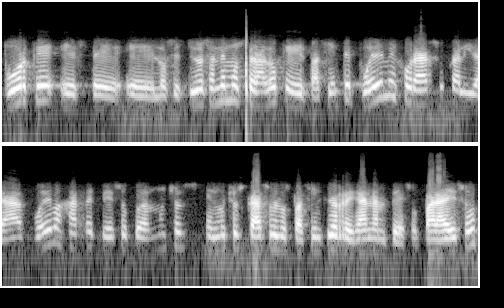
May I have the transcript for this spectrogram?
porque este, eh, los estudios han demostrado que el paciente puede mejorar su calidad, puede bajar de peso, pero en muchos, en muchos casos los pacientes reganan peso. Para eso,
